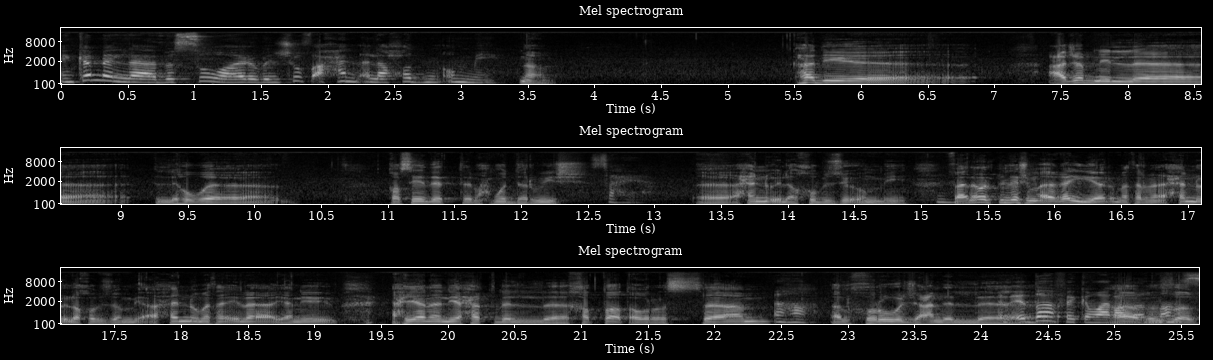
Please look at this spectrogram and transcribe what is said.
نكمل بالصور وبنشوف أحن إلى حضن أمي. نعم. هذه آه، عجبني ال- اللي هو قصيدة محمود درويش. صحيح. آه، أحن إلى خبز أمي. فأنا قلت ليش ما أغير؟ مثلا أحن إلى خبز أمي. أحن مثلا إلى يعني أحيانا يحق للخطاط أو الرسام أها. الخروج عن ال- الإضافة كمان آه على النص. بالضبط.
